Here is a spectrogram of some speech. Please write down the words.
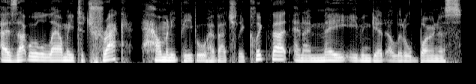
as that will allow me to track how many people have actually clicked that, and I may even get a little bonus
